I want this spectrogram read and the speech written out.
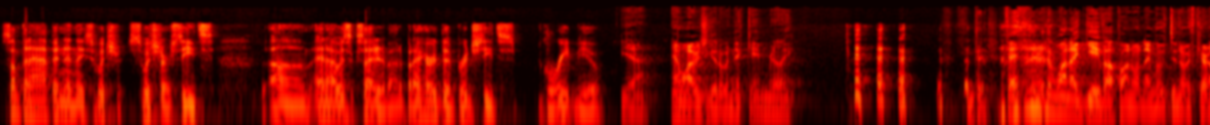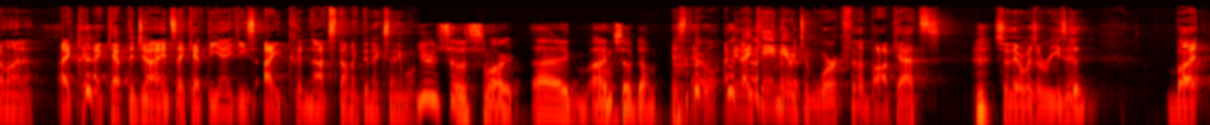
something happened and they switched switched our seats, um, and I was excited about it. But I heard the bridge seats great view. Yeah, and why would you go to a Knick game really? They're the one I gave up on when I moved to North Carolina. I, I kept the Giants. I kept the Yankees. I could not stomach the Knicks anymore. You're so smart. I I'm so dumb. It's terrible. I mean, I came here to work for the Bobcats, so there was a reason. But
